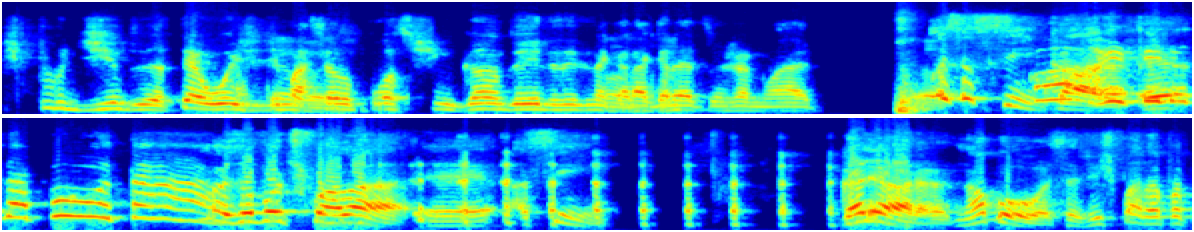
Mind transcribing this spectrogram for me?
explodindo até hoje, Até de Marcelo hoje. Poço xingando eles ali naquela Uhum. grade de São Januário. Mas assim, Corre, cara. filho é- da puta! mas eu vou te falar, é, assim. galera, na boa, se a gente parar pra.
